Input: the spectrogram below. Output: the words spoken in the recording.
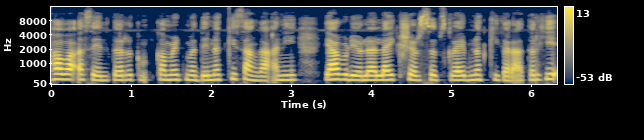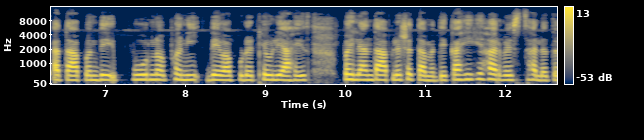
हवा असेल तर क कमेंटमध्ये नक्की सांगा आणि या व्हिडिओला लाईक शेअर सबस्क्राईब नक्की करा. तर ही आता आपण दे पूर्ण फणी देवापुढे ठेवली आहेस पहिल्यांदा आपल्या शेतामध्ये काहीही हार्वेस्ट झालं तर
